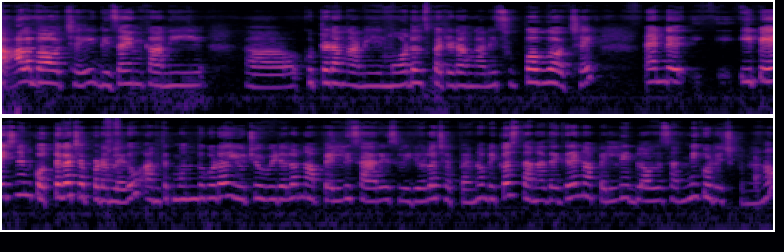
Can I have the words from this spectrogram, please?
చాలా బాగా వచ్చాయి. డిజైన్ కానీ కుట్టడం కానీ మోడల్స్ పెట్టడం కానీ సూపర్గా వచ్చాయి. అండ్ ఈ పేజ్ నేను కొత్తగా చెప్పడం లేదు. అంతకు ముందు కూడా యూట్యూబ్ వీడియోలో నా పెళ్ళి శారీస్ వీడియోలో చెప్పాను. బికాస్ తన దగ్గరే నా పెళ్ళి బ్లౌజెస్ అన్ని కుట్టించుకున్నాను.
